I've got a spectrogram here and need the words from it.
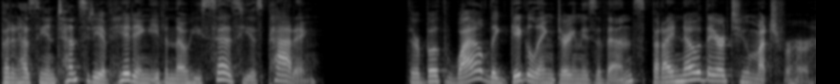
but it has the intensity of hitting even though he says he is patting. They're both wildly giggling during these events, but I know they are too much for her.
